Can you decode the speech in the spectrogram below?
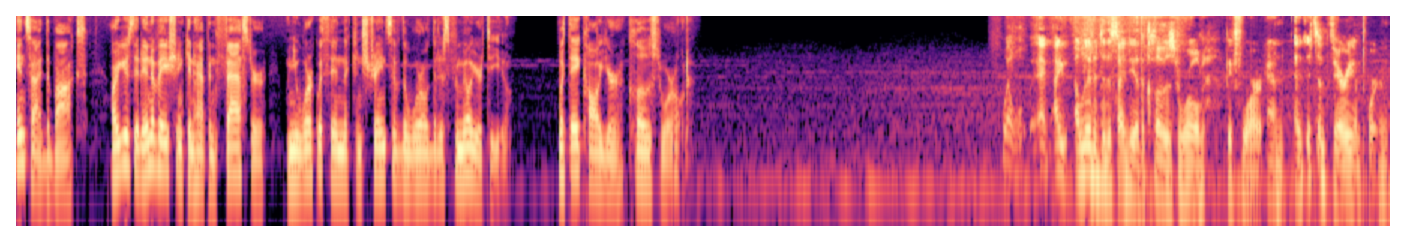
Inside the Box, argues that innovation can happen faster when you work within the constraints of the world that is familiar to you, what they call your closed world. Well, I alluded to this idea of the closed world before, and it's a very important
